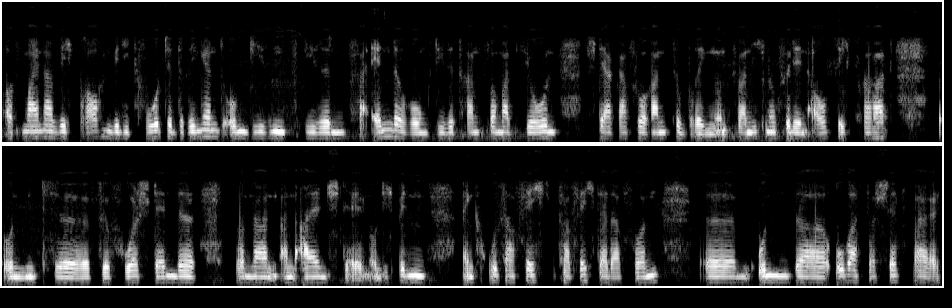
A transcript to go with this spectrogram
aus meiner Sicht brauchen wir die Quote dringend, um diesen, diesen Veränderung, diese Transformation stärker voranzubringen. bringen. Und zwar nicht nur für den Aufsichtsrat und äh, für Vorstände, sondern an allen Stellen. Und ich bin ein großer Fecht Verfechter davon. Ähm, unser oberster Chef bei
